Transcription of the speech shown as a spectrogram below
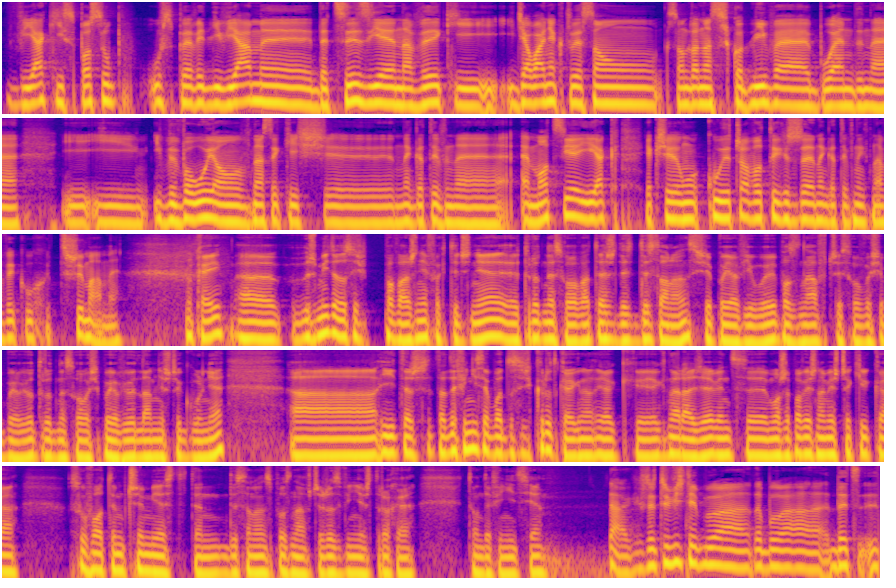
w jaki sposób usprawiedliwiamy decyzje, nawyki i działania, które są, są dla nas szkodliwe, błędne i, i, i wywołują w nas jakieś e, negatywne emocje i jak, jak się kurczowo tychże negatywnych nawyków trzymamy. Okej, okay. E, brzmi to dosyć poważnie, faktycznie. E, trudne słowa, też dys dysonans się pojawiły, poznawcze słowo się pojawiło, trudne słowa się pojawiły dla mnie szczególnie. I też ta definicja była dosyć krótka jak na, jak, jak na razie, więc e, może powiesz nam jeszcze kilka słów o tym, czym jest ten dysonans poznawczy. Rozwiniesz trochę tą definicję. Tak, rzeczywiście była, to, była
